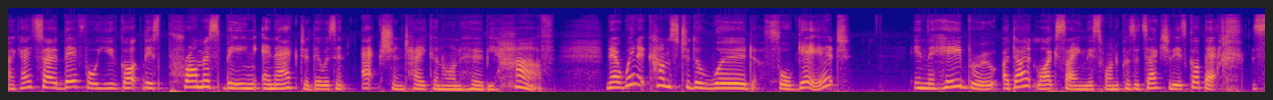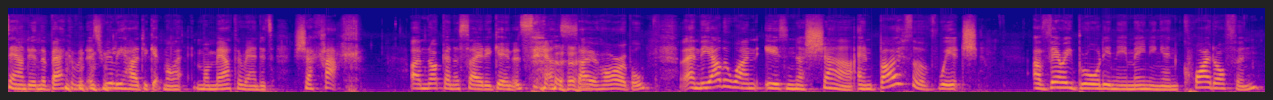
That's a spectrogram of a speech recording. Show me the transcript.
Okay, so therefore you've got this promise being enacted. There was an action taken on her behalf. Now, when it comes to the word forget, in the Hebrew, I don't like saying this one because it's actually it's got that sound in the back of it. It's really hard to get my, my mouth around. It's shachach. I'm not going to say it again. It sounds so horrible. And the other one is nashar, and both of which are very broad in their meaning, and quite often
